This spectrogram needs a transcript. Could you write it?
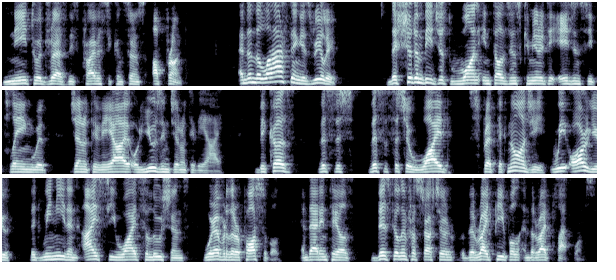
need to address these privacy concerns up front. And then the last thing is really, there shouldn't be just one intelligence community agency playing with generative AI or using generative AI. Because this is, this is such a widespread technology, we argue that we need an IC wide solutions wherever they're possible. And that entails digital infrastructure, the right people, and the right platforms.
